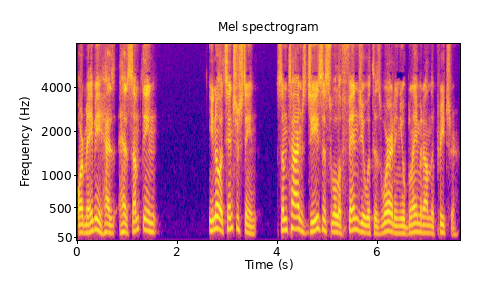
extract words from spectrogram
Or maybe has has something you know it's interesting. Sometimes jesus will offend you with his word and you'll blame it on the preacher.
